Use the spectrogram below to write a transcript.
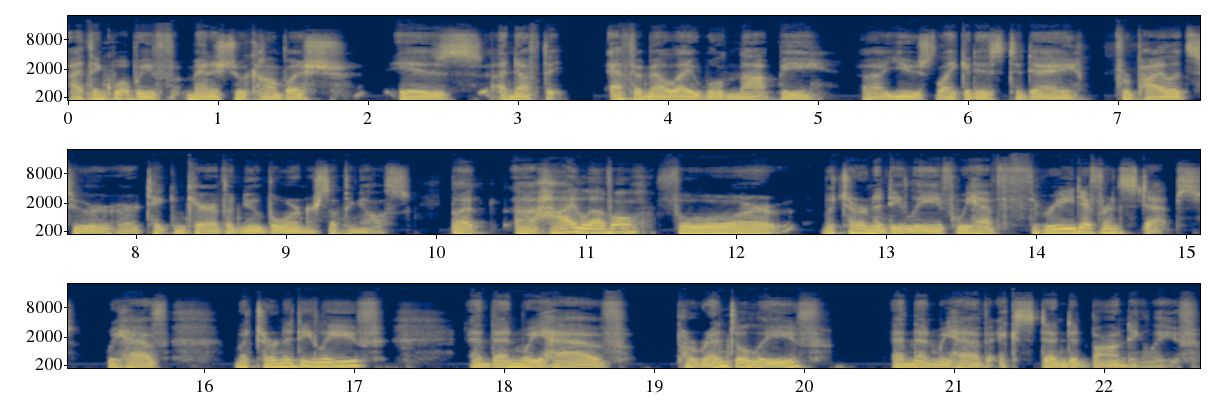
I think what we've managed to accomplish is enough that FMLA will not be uh, used like it is today for pilots who are, are, taking care of a newborn or something else. But uh, high level for maternity leave, we have three different steps we have maternity leave, and then we have parental leave, and then we have extended bonding leave.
